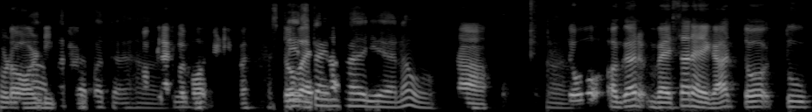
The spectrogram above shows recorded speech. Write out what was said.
थोड़ा और हाँ, डीपर पता है पता है हाँ ब्लैक होल बहुत डीपर तो टाइम का ये है ना वो? हाँ, हाँ। तो अगर वैसा रहेगा तो तू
